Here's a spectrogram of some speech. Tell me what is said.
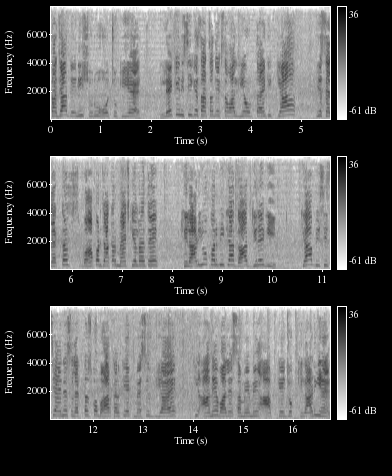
सजा देनी शुरू हो चुकी है। लेकिन इसी के साथ साथ एक सवाल ये उठता है कि क्या ये सेलेक्टर्स वहाँ पर जाकर मैच खेल रहे थे? खिलाड़ियों पर भी क्या गाज गिरेगी? क्या बीसीसीआई ने सिलेक्टर्स को बाहर करके एक मैसेज दिया है कि आने वाले समय में आपके जो खिलाड़ी हैं,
